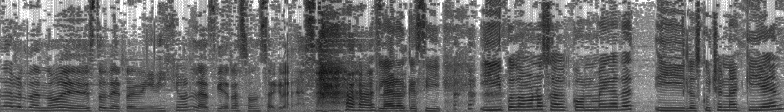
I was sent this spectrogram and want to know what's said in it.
la verdad, ¿no? Esto de religión, las guerras son sagradas. Claro que sí. Y pues vámonos a- con Megadeth y lo escuchan aquí en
